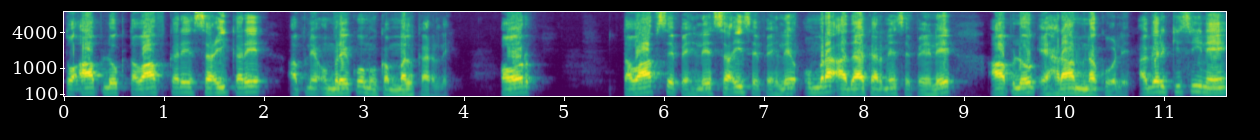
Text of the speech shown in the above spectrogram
تو آپ لوگ طواف کرے سعی کرے اپنے عمرے کو مکمل کر لے اور طواف سے پہلے، سعی سے پہلے، عمرہ ادا کرنے سے پہلے آپ لوگ احرام نہ کولے اگر کسی نے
